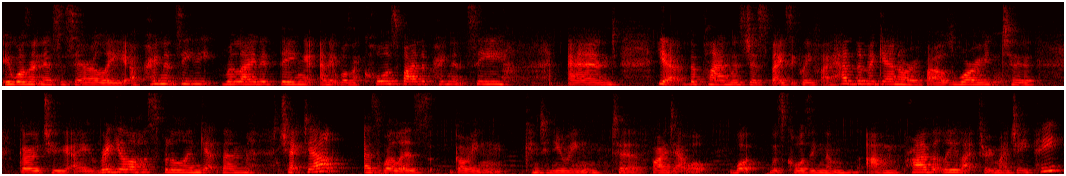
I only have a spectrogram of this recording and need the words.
it wasn't necessarily a pregnancy related thing and it wasn't caused by the pregnancy. And yeah the plan was just basically if I had them again or if I was worried to go to a regular hospital and get them checked out as well as going continuing to find out what what was causing them um, privately like through my GP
